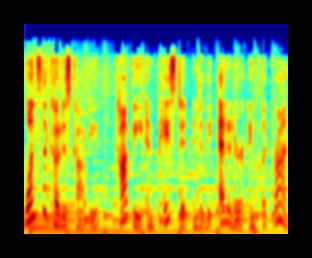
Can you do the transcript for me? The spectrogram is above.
Once the code is copied, copy and paste it into the editor and click Run.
